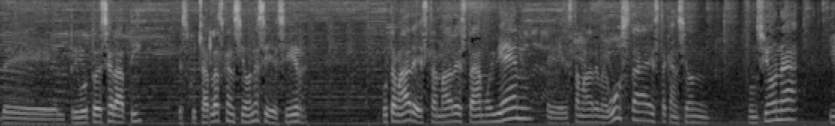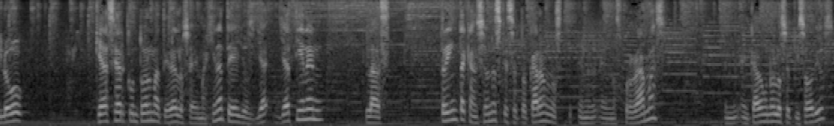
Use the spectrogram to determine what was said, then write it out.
del tributo de Cerati, escuchar las canciones y decir, puta madre, esta madre está muy bien, eh, esta madre me gusta, esta canción funciona, y luego, ¿qué hacer con todo el material? O sea, imagínate ellos, ya, ya tienen las 30 canciones que se tocaron en los, programas, en, en cada uno de los episodios,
